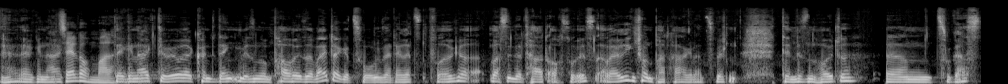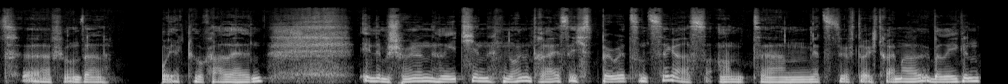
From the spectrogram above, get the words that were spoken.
Ja, der geneigte, Erzähl doch mal. Der geneigte Hörer könnte denken, wir sind nur ein paar Häuser weitergezogen seit der letzten Folge, was in der Tat auch so ist, aber er liegen schon ein paar Tage dazwischen. Denn wir sind heute ähm, zu Gast äh, für unser Projekt Lokale Helden in dem schönen Rädchen 39 Spirits and Cigars. Und ähm, jetzt dürft ihr euch dreimal überlegen,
